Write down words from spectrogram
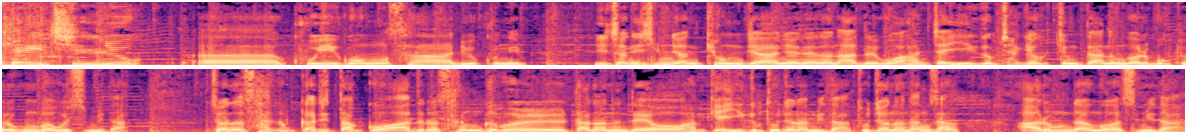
K76, 아, 920469님. 2020년 경제학년에는 아들과 한자 2급 자격증 따는 걸 목표로 공부하고 있습니다. 저는 4급까지 땄고 아들은 상급을 따놨는데요. 함께 2급 도전합니다. 도전은 항상 아름다운 것 같습니다.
